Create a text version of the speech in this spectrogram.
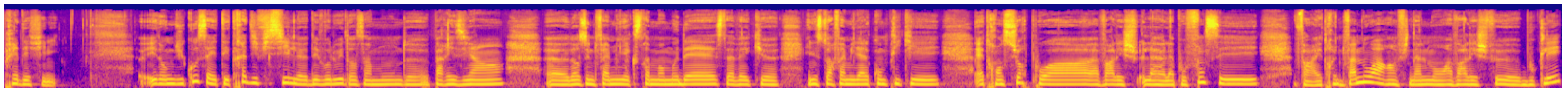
prédéfinie. Et donc du coup, ça a été très difficile d'évoluer dans un monde euh, parisien, euh, dans une famille extrêmement modeste, avec une histoire familiale compliquée, être en surpoids, avoir la, peau foncée, enfin être une femme noire hein, finalement, avoir les cheveux bouclés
